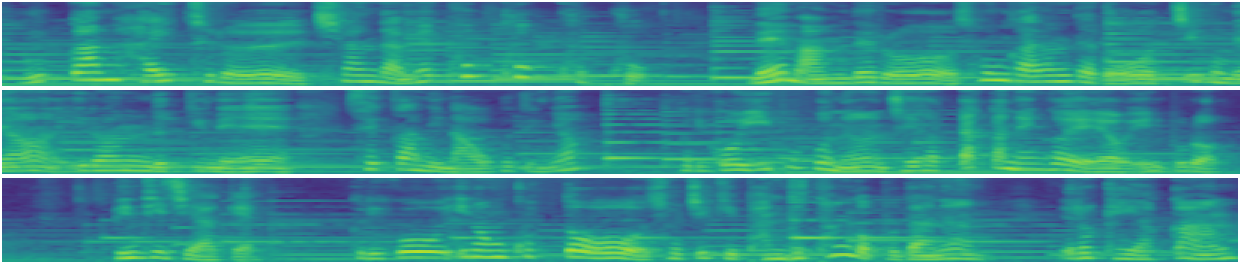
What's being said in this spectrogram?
물감 하이트를 칠한 다음에 쿡쿡쿡쿡 내 마음대로 손 가는 대로 찍으면 이런 느낌의 색감이 나오거든요. 그리고 이 부분은 제가 닦아낸 거예요. 일부러 빈티지하게. 그리고 이런 굽도 솔직히 반듯한 것보다는 이렇게 약간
